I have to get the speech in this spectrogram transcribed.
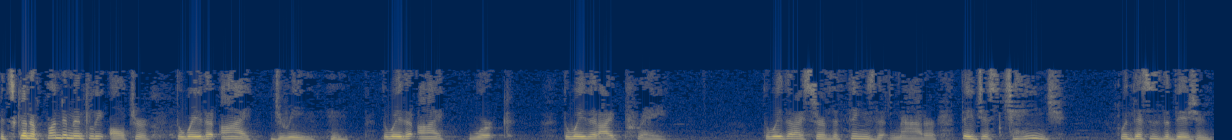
it's going to fundamentally alter the way that I dream, hmm, the way that I work, the way that I pray, the way that I serve, the things that matter. They just change when this is the vision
